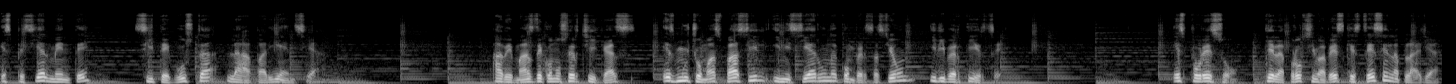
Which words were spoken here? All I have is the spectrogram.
especialmente si te gusta la apariencia. Además de conocer chicas, es mucho más fácil iniciar una conversación y divertirse. Es por eso que la próxima vez que estés en la playa,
